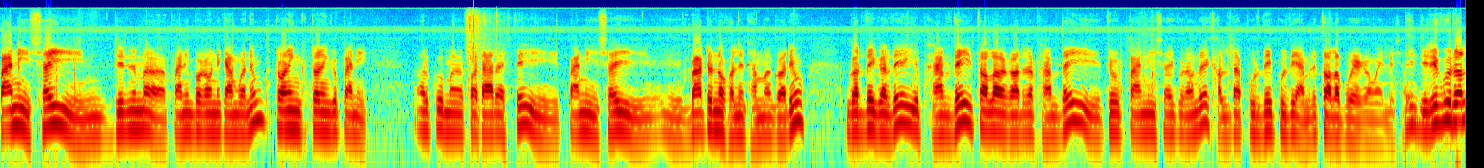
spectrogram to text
पानी सही ड्रेनमा पानी बगाउने काम गर्यौँ टर्निङ टर्निङको पानी अर्कोमा कटाएर यस्तै पानी सही बाटो नखोल्ने ठाउँमा गऱ्यौँ। गर्दै गर्दै यो फाँड्दै तल गरेर फाँड्दै त्यो पानी सही कुराउँदै खाल्टा पुर्दै पुर्दै हामीले तल पुगेको मैले रेगुलर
